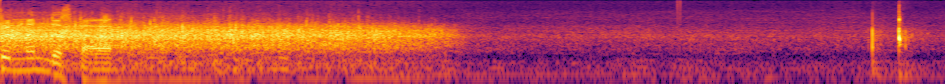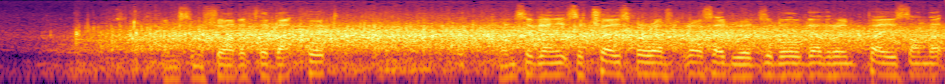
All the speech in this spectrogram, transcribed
tremendous power. Handsome shot off the back foot. Once again, it's a chase for Ross, Ross Edwards. The ball gathering pace on that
